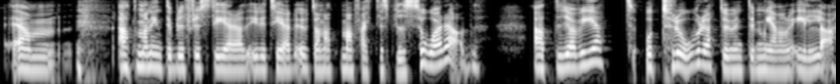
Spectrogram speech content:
att man inte blir frustrerad, irriterad utan att man faktiskt blir sårad. Att jag vet och tror att du inte menar något illa.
